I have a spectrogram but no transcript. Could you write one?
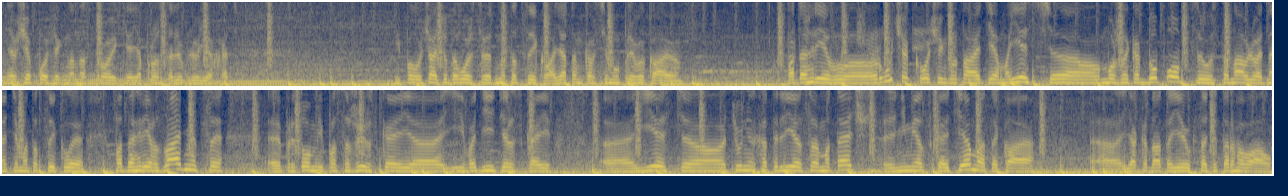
Мне вообще пофиг на настройки, я просто люблю ехать. И получать удовольствие от мотоцикла, я там ко всему привыкаю. Подогрев э, ручек, очень крутая тема. Есть, э, можно как доп. опцию устанавливать на эти мотоциклы подогрев задницы, э, притом и пассажирской, и водительской. Есть тюнинг ателье SMTech, э, немецкая тема такая. Я когда-то ею, кстати, торговал.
